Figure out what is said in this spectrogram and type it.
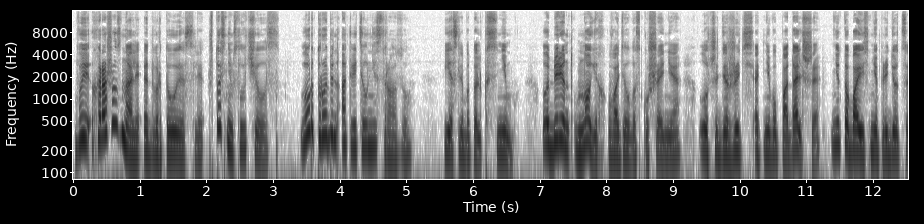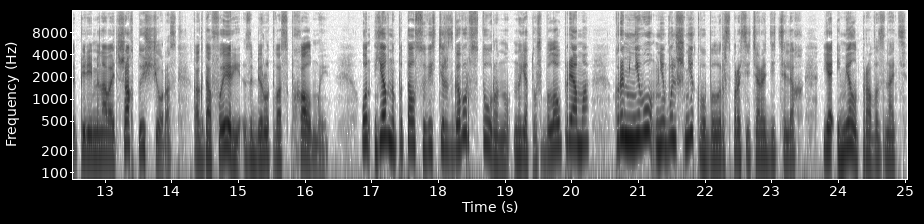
«Вы хорошо знали Эдварда Уэсли? Что с ним случилось?» Лорд Робин ответил не сразу. «Если бы только с ним. Лабиринт многих вводил в искушение. Лучше держитесь от него подальше. Не то, боюсь, мне придется переименовать шахту еще раз, когда Фейри заберут вас в холмы». Он явно пытался увести разговор в сторону, но я тоже была упряма. Кроме него, мне больше некого было расспросить о родителях. Я имела право знать.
